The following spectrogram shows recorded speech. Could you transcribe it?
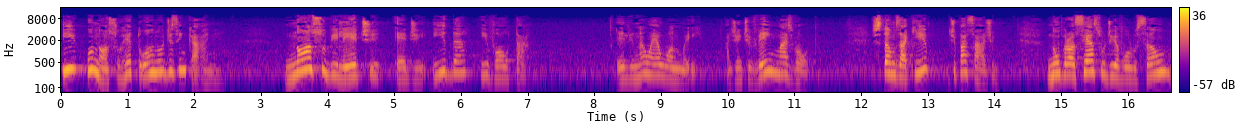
E o nosso retorno o desencarne. Nosso bilhete é de ida e volta. Ele não é one way. A gente vem, mas volta. Estamos aqui de passagem, num processo de evolução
